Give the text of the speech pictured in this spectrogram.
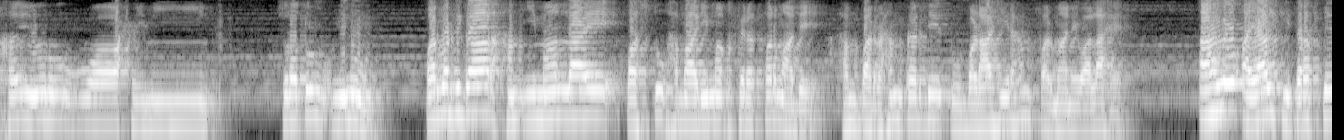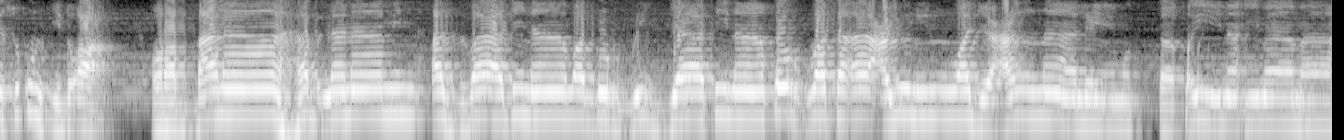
خیر الراحمین سورة المؤمنون. پروردگار، ہم ایمان لائے، پس تو ہماری مغفرت فرما دے، ہم پر رحم کر دے، تو بڑا ہی رحم فرمانے والا ہے۔ اہل و عیال کی طرف سے سکون کی دعا۔ ربنا هب لنا من أزواجنا وذرياتنا قرة أعين واجعلنا للمتقين إماما.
